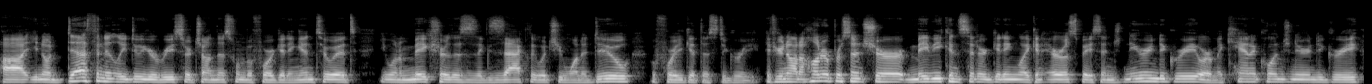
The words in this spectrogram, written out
Uh, you know, definitely do your research on this one before getting into it. You want to make sure this is exactly what you want to do before you get this degree. If you're not 100% sure, maybe consider getting like an aerospace engineering degree or a mechanical engineering degree,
